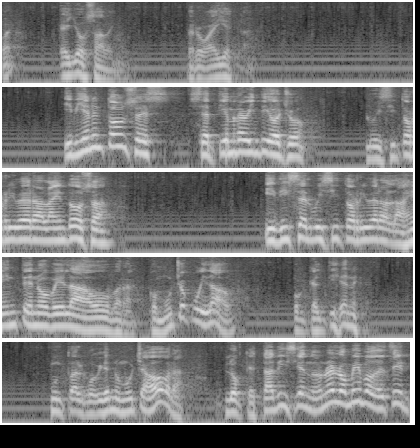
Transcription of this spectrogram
Bueno, ellos saben, pero ahí está. Y viene entonces septiembre 28 Luisito Rivera la endosa y dice Luisito Rivera, la gente no ve la obra, con mucho cuidado, porque él tiene junto al gobierno mucha obra. Lo que está diciendo no es lo mismo decir,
